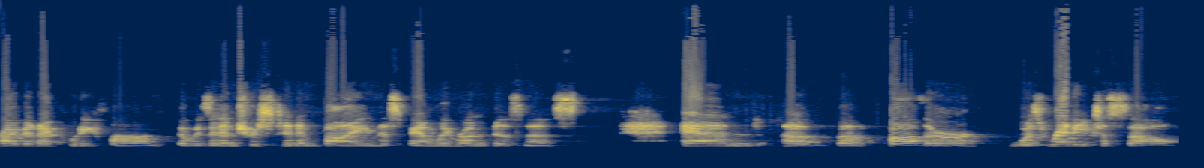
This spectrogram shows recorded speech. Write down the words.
private equity firm that was interested in buying this family run business. And uh, the father was ready to sell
